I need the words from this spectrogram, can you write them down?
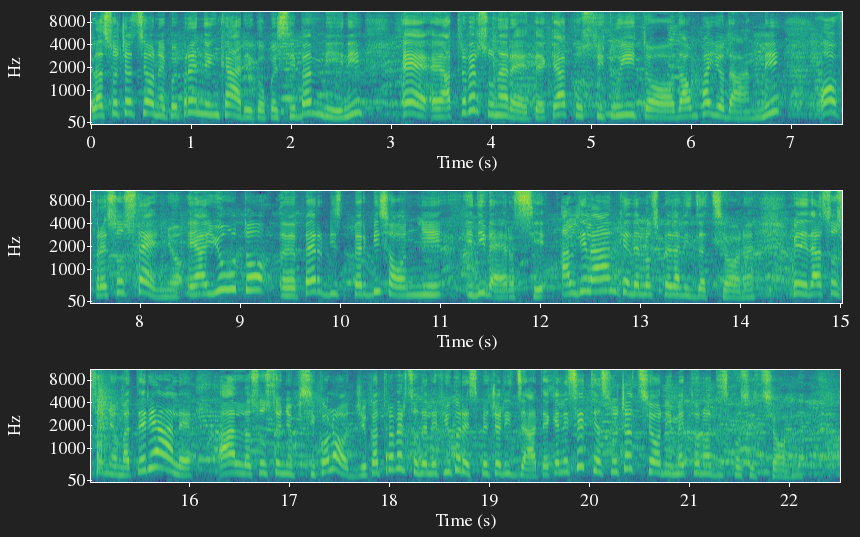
L'associazione poi prende in carico questi bambini e eh, attraverso una rete che ha costituito da un paio d'anni offre sostegno e aiuto eh, per, per bisogni diversi, al di là anche dell'ospedalizzazione, quindi dal sostegno materiale al sostegno psicologico attraverso delle figure specializzate che le sette associazioni mettono a disposizione.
